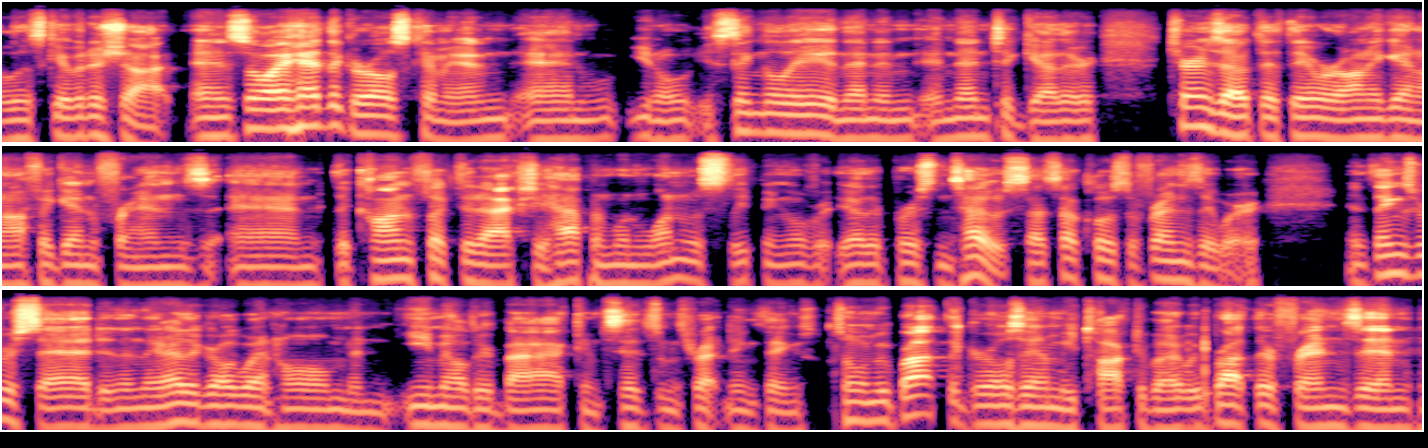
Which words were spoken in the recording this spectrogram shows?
let's give it a shot. And so I had the girls come in and, you know, singly and then, and, and then together. Turns out that they were on again, off again friends. And the conflict had actually happened when one was sleeping over at the other person's house. That's how close of friends they were and things were said and then the other girl went home and emailed her back and said some threatening things so when we brought the girls in we talked about it. We brought their friends in.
